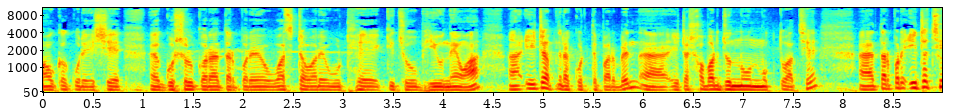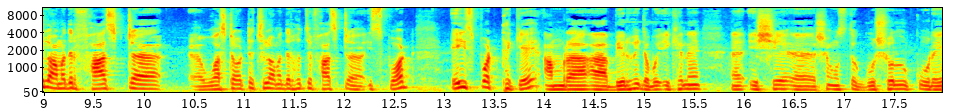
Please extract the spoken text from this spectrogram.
নৌকা করে এসে গোসল করা, তারপরে ওয়াচ টাওয়ারে উঠে কিছু ভিউ নেওয়া এটা আপনারা করতে পারবেন। এটা সবার জন্য উন্মুক্ত আছে। তারপরে এটা ছিল আমাদের ফার্স্ট ওয়াচ টাওয়ারটা ছিল আমাদের হচ্ছে ফার্স্ট স্পট এই স্পট থেকে আমরা বের হয়ে যাব। এখানে এসে সমস্ত গোসল করে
